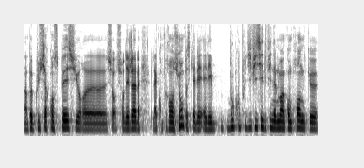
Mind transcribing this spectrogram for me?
un peu plus circonspect sur, euh, sur, déjà la, compréhension, parce qu'elle est, beaucoup plus difficile finalement à comprendre que,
